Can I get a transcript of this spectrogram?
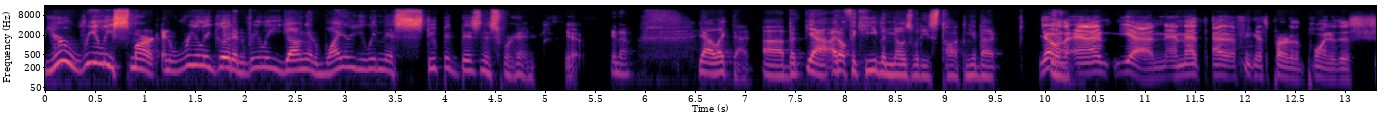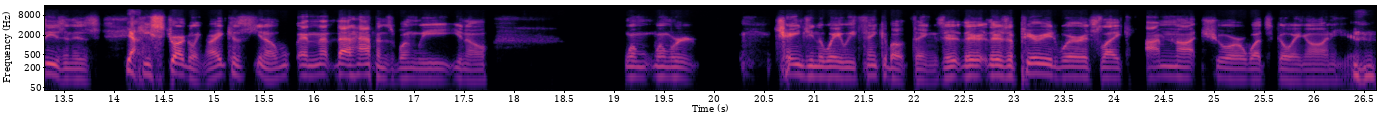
you're really smart and really good and really young and why are you in this stupid business we're in? Yeah. you know? Yeah i like that. Uh but yeah i don't think he even knows what he's talking about No, you know. and I, yeah, and, and that I think that's part of the point of this season is Yeah. he's struggling, right? Because you know, and that, that happens when we, you know, when when we're changing the way we think about things. There, there there's a period where it's like I'm not sure what's going on here. Mhm.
